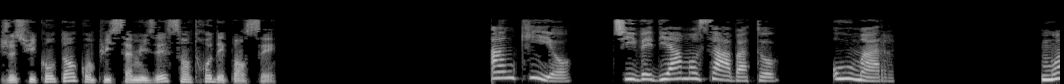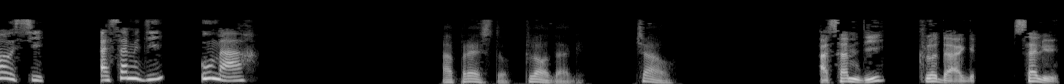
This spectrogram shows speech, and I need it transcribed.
Je suis content qu'on puisse s'amuser sans trop dépenser. Anch'io. Ci vediamo sabato. Umar. Moi aussi. À samedi, Oumar. A presto, Clodag. Ciao. À samedi, Clodag. Salut.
